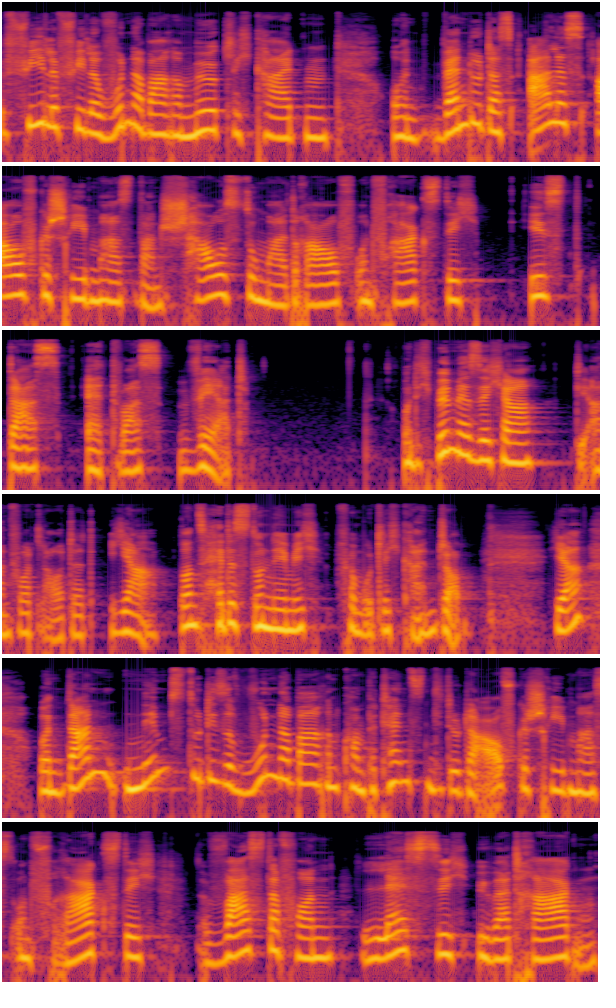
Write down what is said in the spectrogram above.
viele, viele wunderbare Möglichkeiten. Und wenn du das alles aufgeschrieben hast, dann schaust du mal drauf und fragst dich, ist das etwas wert? Und ich bin mir sicher, die Antwort lautet ja. Sonst hättest du nämlich vermutlich keinen Job. Ja, und dann nimmst du diese wunderbaren Kompetenzen, die du da aufgeschrieben hast und fragst dich, was davon lässt sich übertragen?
